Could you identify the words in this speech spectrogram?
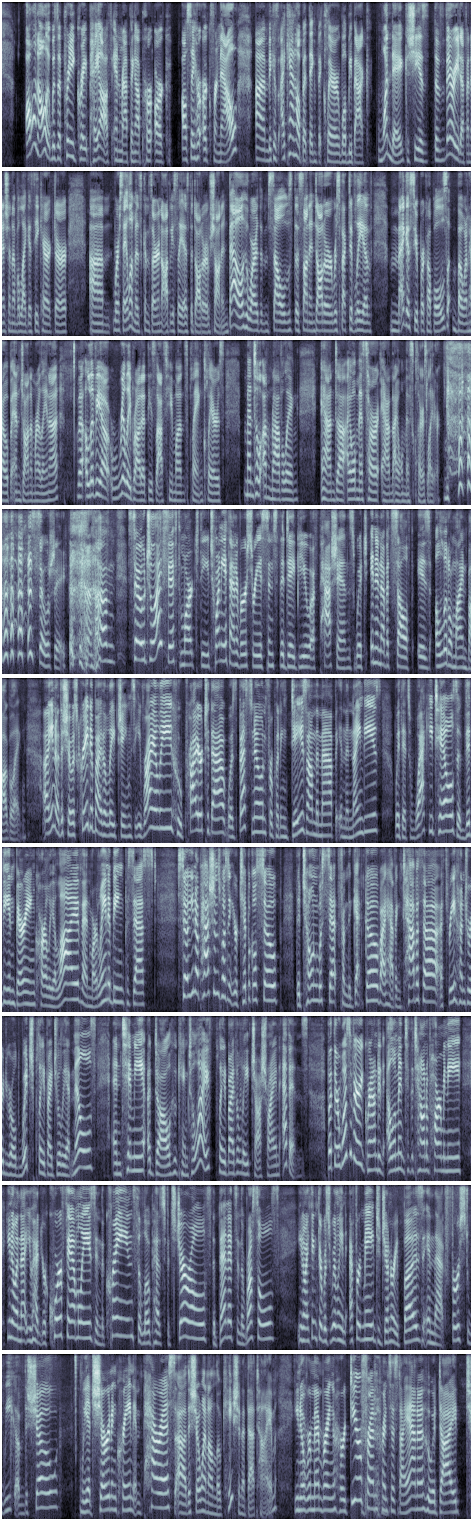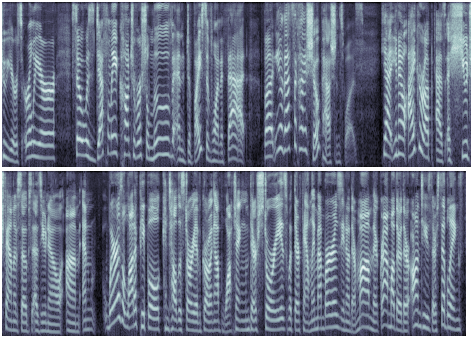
all in all, it was a pretty great payoff in wrapping up her arc. I'll say her arc for now, um, because I can't help but think that Claire will be back one day because she is the very definition of a legacy character um, where Salem is concerned, obviously, as the daughter of Sean and Belle, who are themselves the son and daughter, respectively, of mega super couples, Bo and Hope and John and Marlena. But Olivia really brought it these last few months playing Claire's mental unraveling. And uh, I will miss her and I will miss Claire's lighter. so will she. um, so, July 5th marked the 20th anniversary since the debut of Passions, which in and of itself is a little mind boggling. Uh, you know, the show was created by the late James E. Reilly, who prior to that was best known for putting Days on the map in the 90s with its wacky tales of Vivian burying Carly alive and Marlena being possessed. So, you know, Passions wasn't your typical soap. The tone was set from the get go by having Tabitha, a 300 year old witch played by Juliet Mills, and Timmy, a doll who came to life, played by the late Josh Ryan Evans. But there was a very grounded element to the town of Harmony, you know, in that you had your core families in the Cranes, the Lopez Fitzgeralds, the Bennetts, and the Russells. You know, I think there was really an effort made to generate buzz in that first week of the show. We had Sheridan Crane in Paris. Uh, the show went on location at that time. You know, remembering her dear friend, Princess Diana, who had died two years earlier. So it was definitely a controversial move and a divisive one at that. But, you know, that's the kind of show Passions was. Yeah, you know, I grew up as a huge fan of soaps, as you know. Um, and whereas a lot of people can tell the story of growing up watching their stories with their family members, you know, their mom, their grandmother, their aunties, their siblings,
